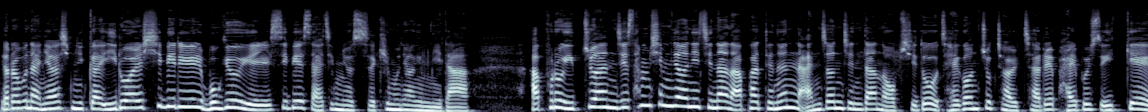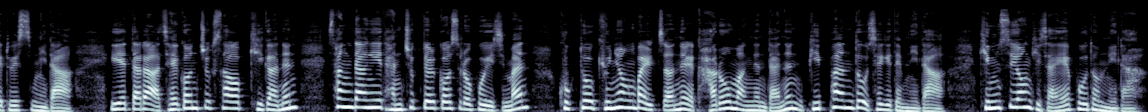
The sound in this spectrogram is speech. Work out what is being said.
여러분 안녕하십니까? 1월 11일 목요일 CBS 아침 뉴스 김은영입니다. 앞으로 입주한 지 30년이 지난 아파트는 안전진단 없이도 재건축 절차를 밟을 수 있게 됐습니다. 이에 따라 재건축 사업 기간은 상당히 단축될 것으로 보이지만 국토 균형 발전을 가로막는다는 비판도 제기됩니다. 김수영 기자의 보도입니다.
